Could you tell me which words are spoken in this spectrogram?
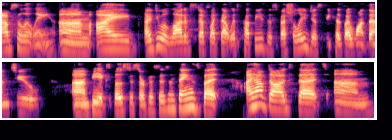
Absolutely. Um, I I do a lot of stuff like that with puppies, especially just because I want them to um, be exposed to surfaces and things. But I have dogs that um,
